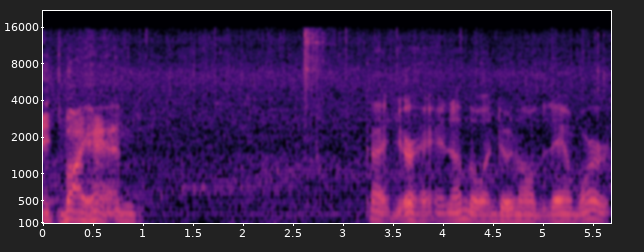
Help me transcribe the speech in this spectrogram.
Guide my hand. Got your hand. I'm the one doing all the damn work.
